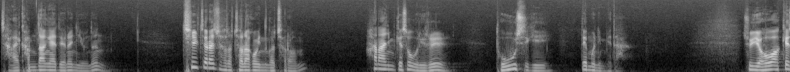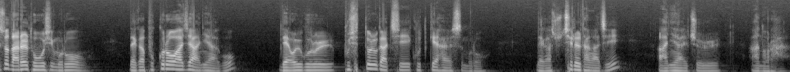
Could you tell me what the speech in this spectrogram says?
잘 감당해야 되는 이유는 7절에서 전하고 있는 것처럼 하나님께서 우리를 도우시기 때문입니다. 주 여호와께서 나를 도우심으로 내가 부끄러워하지 아니하고 내 얼굴을 부싯돌같이 굳게 하였으므로 내가 수치를 당하지 아니할 줄 아노라.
